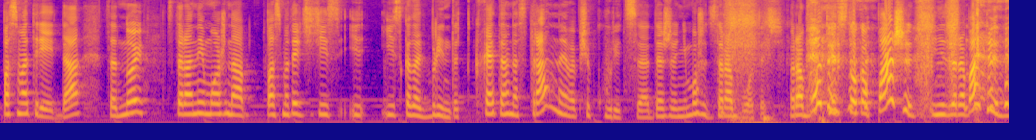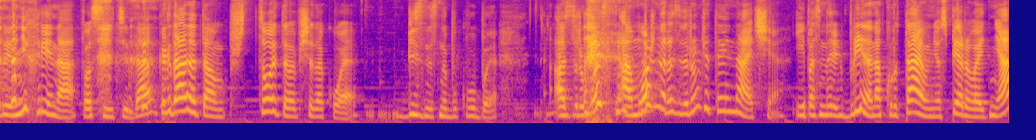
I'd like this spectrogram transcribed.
посмотреть, да, с одной стороны можно посмотреть и, и, и сказать, блин, да какая-то она странная вообще курица, даже не может заработать. Работает, столько пашет и не зарабатывает, блин, ни хрена, по сути, да. Когда она там, что это вообще такое? Бизнес на букву «Б». А с другой стороны, а можно развернуть это иначе и посмотреть, блин, она крутая, у нее с первого дня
